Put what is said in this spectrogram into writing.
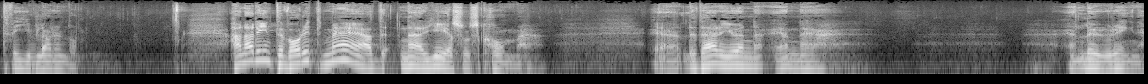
tvivlaren. Då. Han hade inte varit med när Jesus kom. Eh, det där är ju en, en, eh, en luring.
